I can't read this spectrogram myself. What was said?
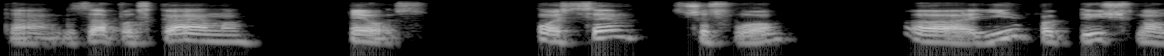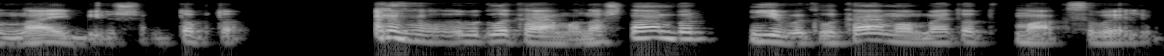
Так, запускаємо. І ось. Ось це число є фактично найбільшим. Тобто викликаємо наш number і викликаємо метод maxValue.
